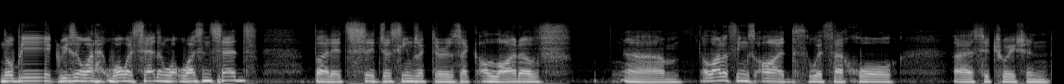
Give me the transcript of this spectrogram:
nobody agrees on what what was said and what wasn't said, but it's it just seems like there's like a lot of um, a lot of things odd with that whole uh, situation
